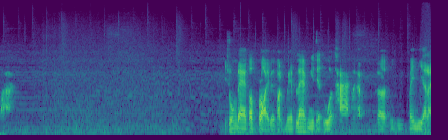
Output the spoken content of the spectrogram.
ขวาช่วงแรกก็ปล่อยไปก่อนเวฟแรกมีแต่ทัวร์ทากนะครับ ก็ไม่มีอะไร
